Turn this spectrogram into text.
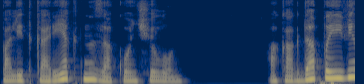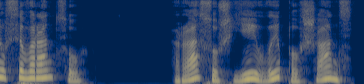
Политкорректно закончил он. А когда появился Воронцов? Раз уж ей выпал шанс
